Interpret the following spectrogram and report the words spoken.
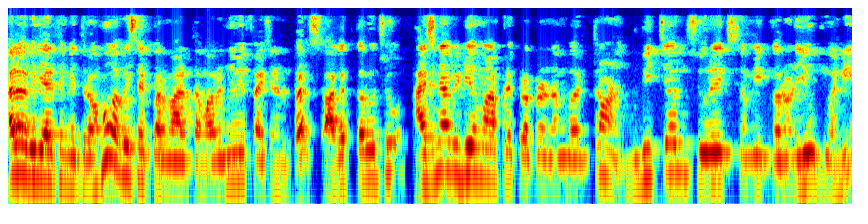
હેલો વિદ્યાર્થી મિત્રો. હું અભિષેક પરમાર તમારું ન્યુમિફાઈ ચેનલ પર સ્વાગત કરું છું. આજના વિડીયોમાં આપણે પ્રકરણ નંબર ત્રણ, દ્વિચલ સુરેખ સમીકરણ યુગ્મની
